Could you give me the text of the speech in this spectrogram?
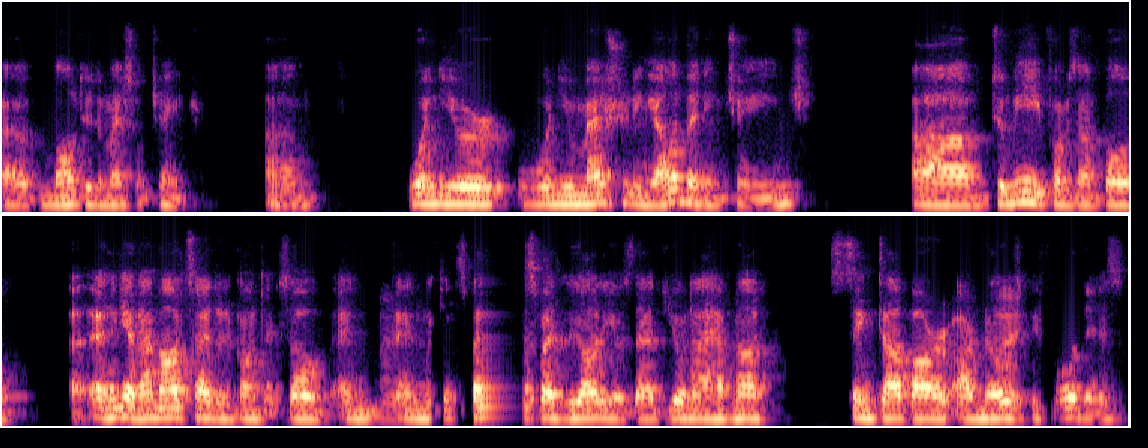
of multidimensional change. Um, when you're when you're mentioning elevating change, um, to me, for example, and again, I'm outside of the context. So, and right. and we can specify to the audience that you and I have not synced up our our notes right. before this.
